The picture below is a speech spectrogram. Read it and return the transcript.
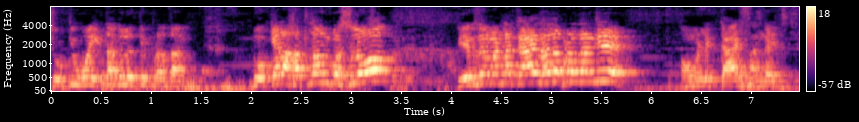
शेवटी वैतागलं ते प्रधान. डोक्याला हात लावून बसलो. एक जण म्हटलं काय झालं प्रधानजी? अहो म्हणले काय सांगायचं?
